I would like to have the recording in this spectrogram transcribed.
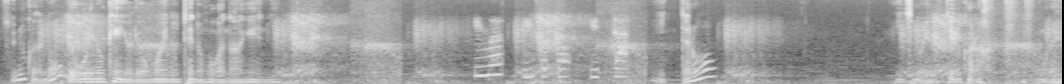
するかななんで俺の剣よりお前の手の方が長えんねん。今、いいこと、言った。言ったろ？いつも言ってるから、俺。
